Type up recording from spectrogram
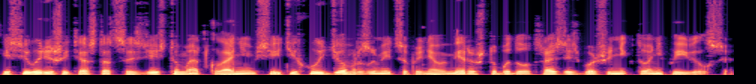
Если вы решите остаться здесь, то мы откланяемся и тихо уйдем, разумеется, приняв меры, чтобы до утра здесь больше никто не появился.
